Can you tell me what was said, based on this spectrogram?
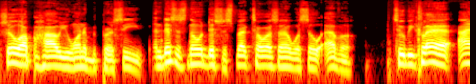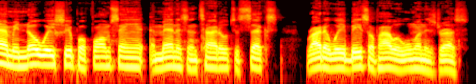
Show up how you want to be perceived. And this is no disrespect towards her whatsoever. To be clear, I am in no way, shape, or form saying a man is entitled to sex right away based off how a woman is dressed.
